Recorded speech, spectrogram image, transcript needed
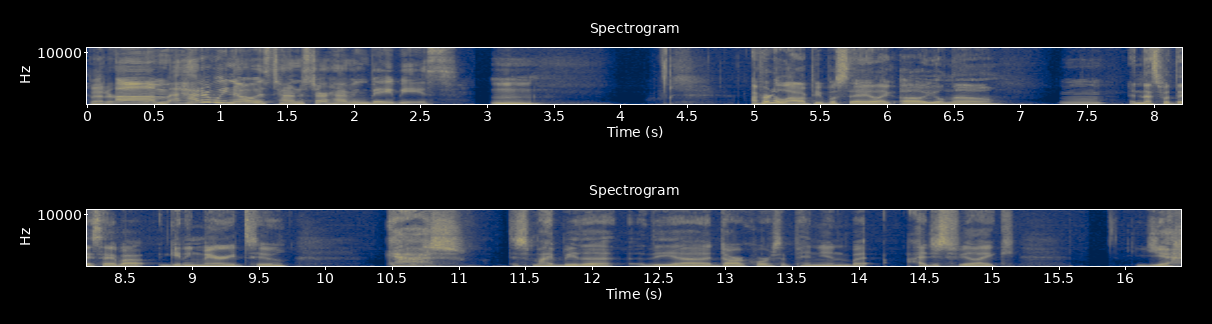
better. um how did we know it was time to start having babies Mm. I've heard a lot of people say like, "Oh, you'll know," Mm. and that's what they say about getting married too. Gosh, this might be the the uh, dark horse opinion, but I just feel like, yeah,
